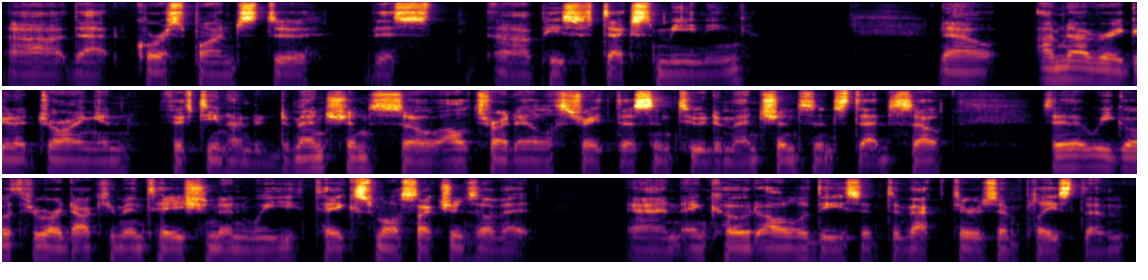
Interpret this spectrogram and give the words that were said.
uh, that corresponds to this uh, piece of text meaning. Now, I'm not very good at drawing in 1500 dimensions, so I'll try to illustrate this in two dimensions instead. So say that we go through our documentation and we take small sections of it and encode all of these into vectors and place them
